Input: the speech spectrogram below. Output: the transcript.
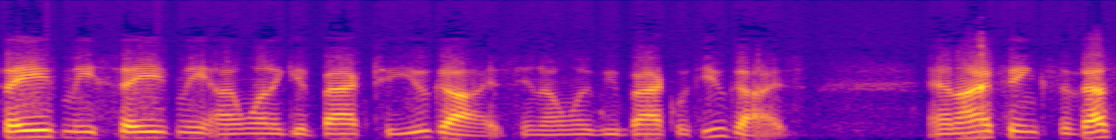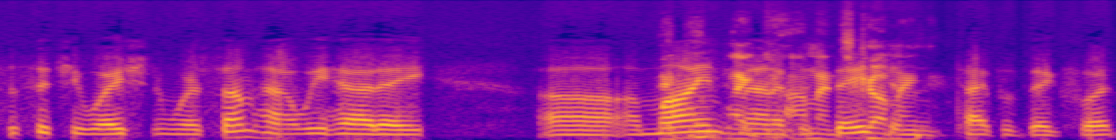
"Save me, save me! I want to get back to you guys. You know, I want to be back with you guys." And I think that that's a situation where somehow we had a uh, a mind manifestation type of Bigfoot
